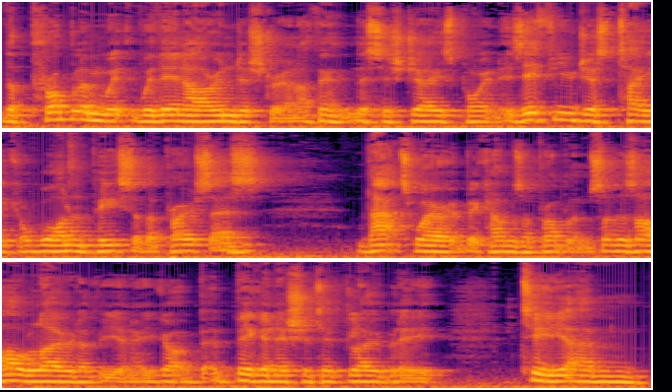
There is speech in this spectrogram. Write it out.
The problem with, within our industry, and I think this is Jay's point, is if you just take one piece of the process, mm-hmm. that's where it becomes a problem. So there's a whole load of, you know, you've got a big initiative globally, T, um,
